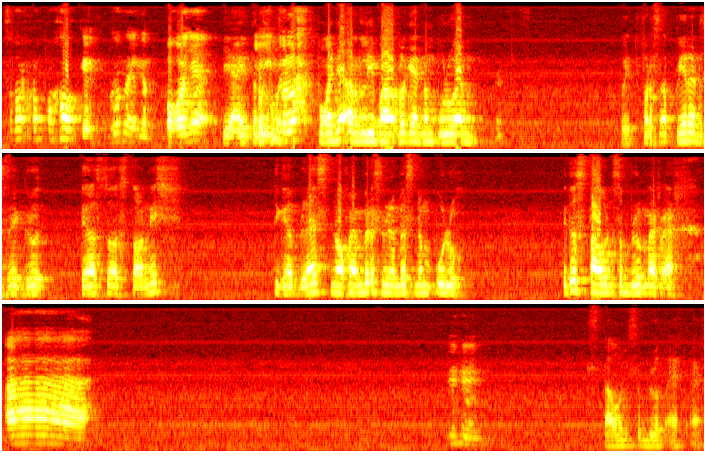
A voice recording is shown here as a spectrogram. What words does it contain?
Thor apa Hulk ya gue nggak inget pokoknya Ya itu ya itulah Pokoknya early Marvel kayak 60-an. Wait, first appearance The Groot. Tales to Astonish 13 November 1960. Itu setahun sebelum FF. ah Mhm. Setahun sebelum FF.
